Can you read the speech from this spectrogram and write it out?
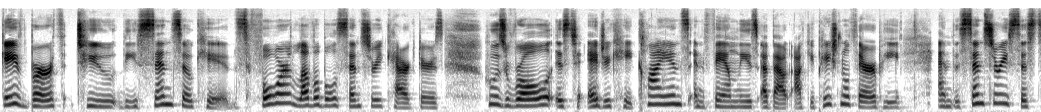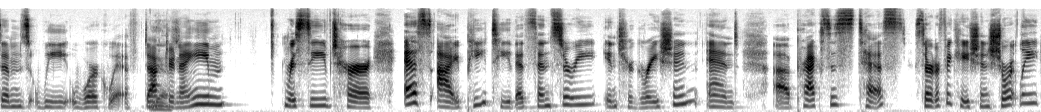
gave birth to the Senso Kids, four lovable sensory characters whose role is to educate clients and families about occupational therapy and the sensory systems we work with. Dr. Yes. Naim received her SIPT, that's Sensory Integration and uh, Praxis Test certification shortly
